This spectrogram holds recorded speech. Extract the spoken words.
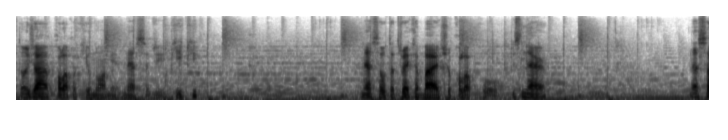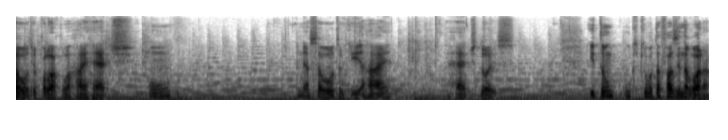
Então eu já coloco aqui o nome nessa de kick. Nessa outra track abaixo eu coloco snare. Nessa outra eu coloco hi-hat 1. E nessa outra aqui hi-hat 2. Então o que, que eu vou estar tá fazendo agora?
